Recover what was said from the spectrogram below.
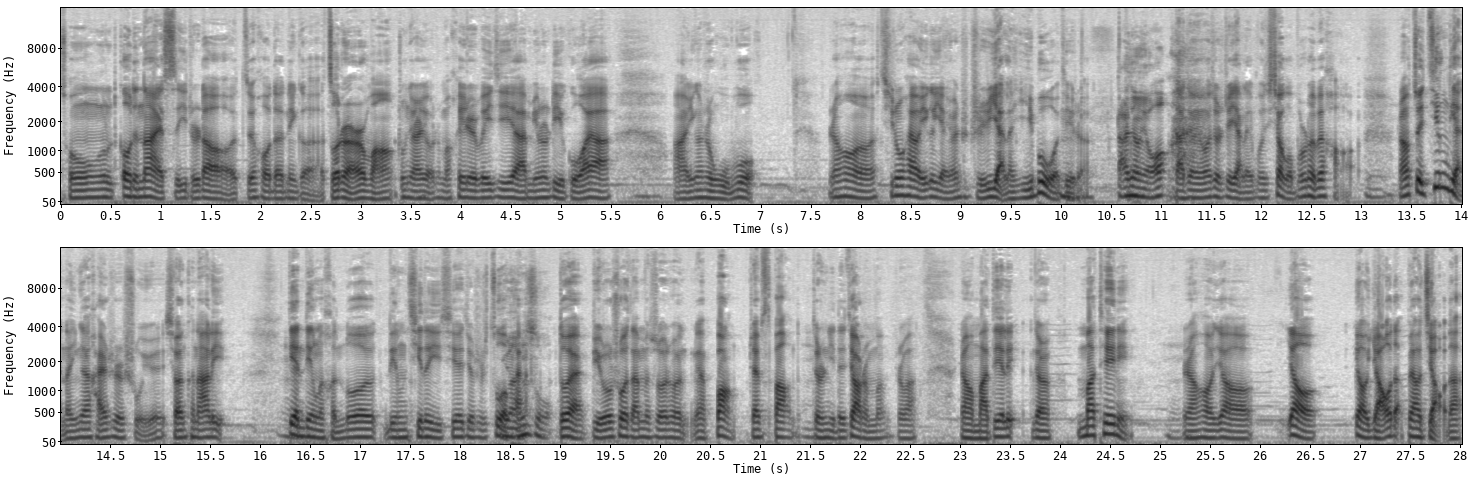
从 Golden Knights 一直到最后的那个择日而亡，中间有什么黑日危机啊、明日帝国呀，啊，应该是五部。然后其中还有一个演员是只演了一部，我记着。打酱油，打酱油就是这演了一部，效果不是特别好。然后最经典的应该还是属于肖恩科纳利，奠定了很多零零七的一些就是做派元素。对，比如说咱们说说那 Bond James Bond，就是你的叫什么是吧？然后马爹利就是 Martini，然后要要要摇的，不要搅的，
